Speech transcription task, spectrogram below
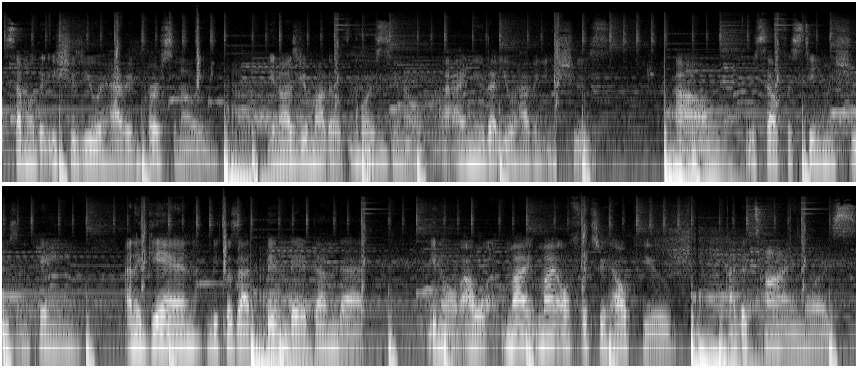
some of the issues you were having personally. You know, as your mother, of Mm-hmm. course, you know, I, I knew that you were having issues um, with self esteem issues and pain. And again, because I'd been there, done that, you know, I, my, my offer to help you at the time was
